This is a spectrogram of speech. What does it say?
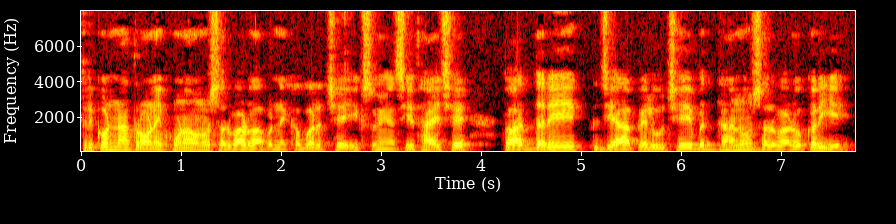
ત્રિકોણના ત્રણેય ખૂણાઓનો સરવાળો આપણને ખબર છે, એકસો એંસી થાય છે. તો આ દરેક જે આપેલું છે, બધાનો સરવાળો કરીએ.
